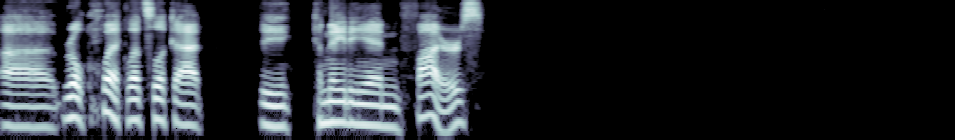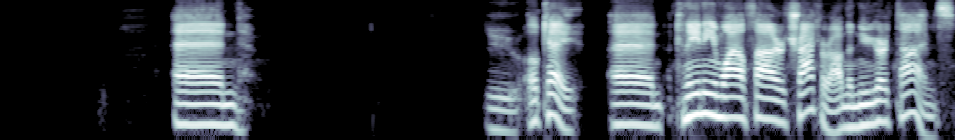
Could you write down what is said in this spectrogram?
uh, real quick, let's look at the Canadian fires. And do okay and Canadian wildfire tracker on the New York Times.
